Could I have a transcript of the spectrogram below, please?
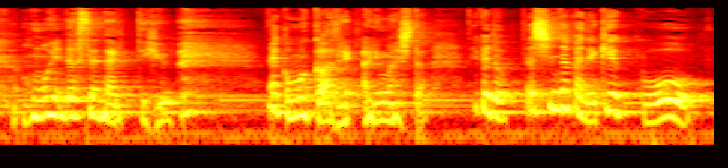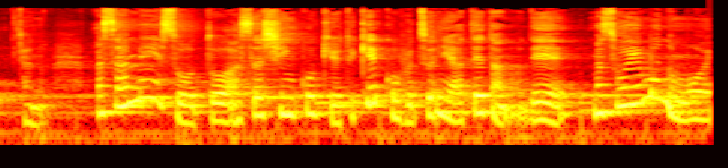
思い出せないっていう。なんかもう一個ありました。だけど私の中で結構あの朝瞑想と朝深呼吸って結構普通にやってたので、まあ、そういうものも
